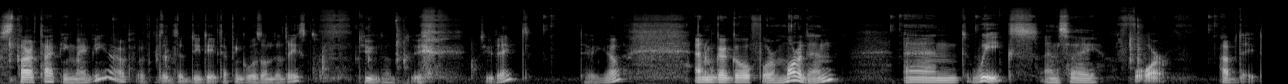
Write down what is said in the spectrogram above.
Start typing maybe. Uh, the, the due date I think was on the list. Due, not due, due date. There you go. And I'm gonna go for more than and weeks and say four update.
